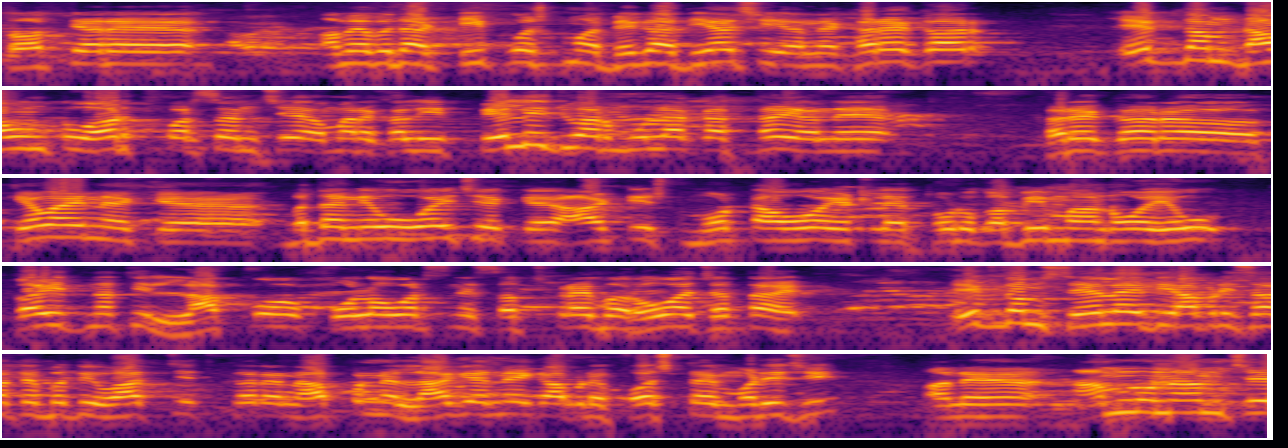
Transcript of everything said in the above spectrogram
તો અત્યારે અમે બધા ટી પોસ્ટમાં ભેગા થયા છીએ અને ખરેખર એકદમ ડાઉન ટુ અર્થ પર્સન છે. અમારે ખાલી પહેલી જ વાર મુલાકાત થઈ અને ખરેખર કહેવાય ને કે બધાને એવું હોય છે કે આર્ટિસ્ટ મોટા હોય એટલે થોડુંક અભિમાન હોય એવું કંઈ જ નથી. લાખો ફોલોવર્સ ને સબસ્ક્રાઈબર હોવા છતાંય એકદમ સહેલાઈથી આપણી સાથે બધી વાતચીત કરે અને આપણને લાગે નહીં કે આપણે ફર્સ્ટ ટાઈમ મળી છીએ. અને આમનું નામ છે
